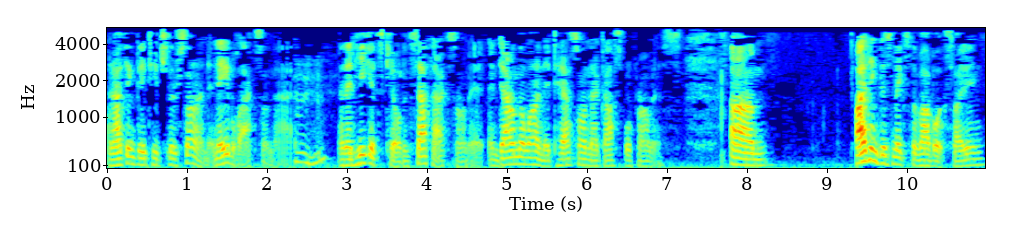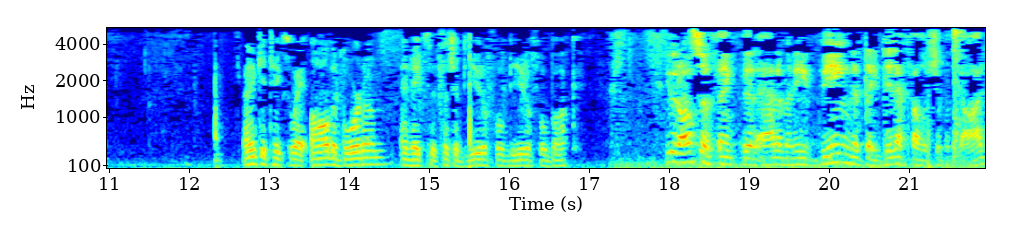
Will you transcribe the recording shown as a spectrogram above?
and I think they teach their son, and Abel acts on that, hmm and then he gets killed, and Seth acts on it, and down the line they pass on that gospel promise. Um, I think this makes the Bible exciting. I think it takes away all the boredom and makes it such a beautiful, beautiful book. You would also think that Adam and Eve, being that they did have fellowship with God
